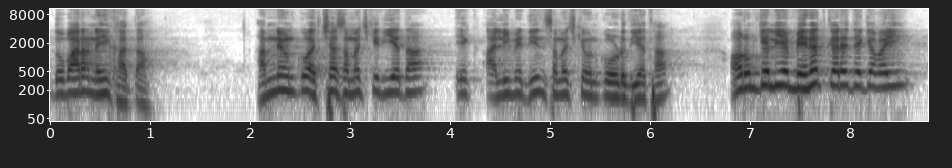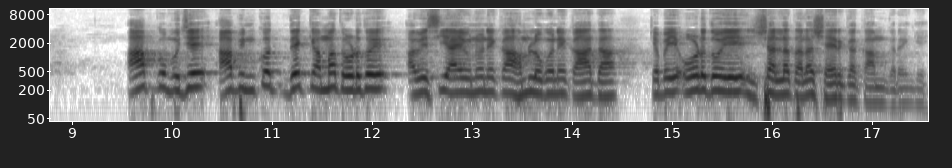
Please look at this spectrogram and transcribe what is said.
दोबारा नहीं खाता। हमने उनको अच्छा समझ के दिया था, एक आलिम दीन समझ के उनको ओढ़ दिया था। और उनके लिए मेहनत करे थे कि भाई, आपको मुझे, आप इनको देख के मत ओढ़ दो अवेसी आए, उन्होंने कहा, हम लोगों ने कहा था कि भाई ओढ़ दो, ये इंशाल्लाह ताला शहर का काम करेंगे।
